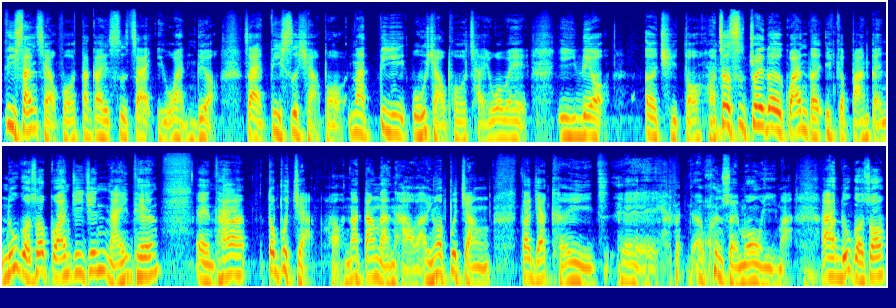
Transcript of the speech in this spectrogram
第三小波大概是在一万六，在第四小波，那第五小波才会为一六。二七多，哈，这是最乐观的一个版本。如果说国安基金哪一天，诶，他都不讲，哈，那当然好了，因为不讲，大家可以诶浑水摸鱼嘛。啊，如果说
